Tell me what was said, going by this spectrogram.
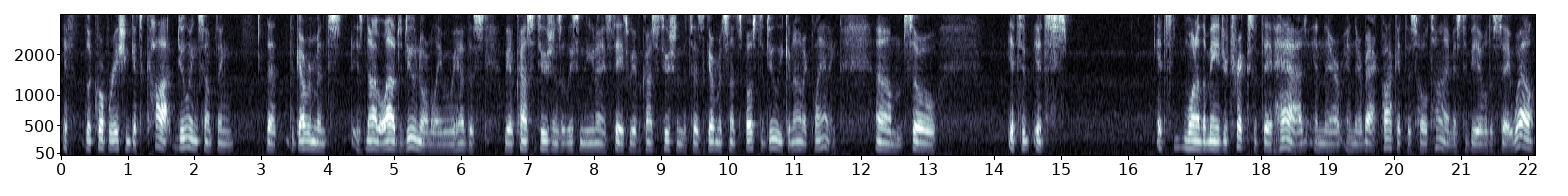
if the corporation gets caught doing something that the government is not allowed to do normally. I mean, we have this, we have constitutions, at least in the United States, we have a constitution that says the government's not supposed to do economic planning. Um, so it's it's it's one of the major tricks that they've had in their in their back pocket this whole time is to be able to say, well,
